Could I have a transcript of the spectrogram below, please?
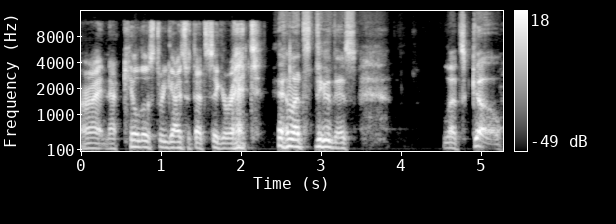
All right, now kill those three guys with that cigarette and let's do this. Let's go.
